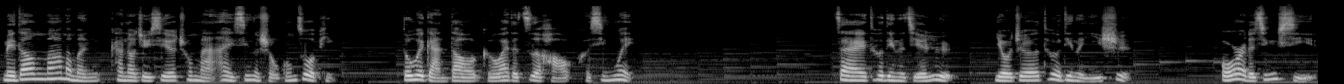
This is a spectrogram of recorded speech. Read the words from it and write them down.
每当妈妈们看到这些充满爱心的手工作品，都会感到格外的自豪和欣慰。在特定的节日，有着特定的仪式，偶尔的惊喜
